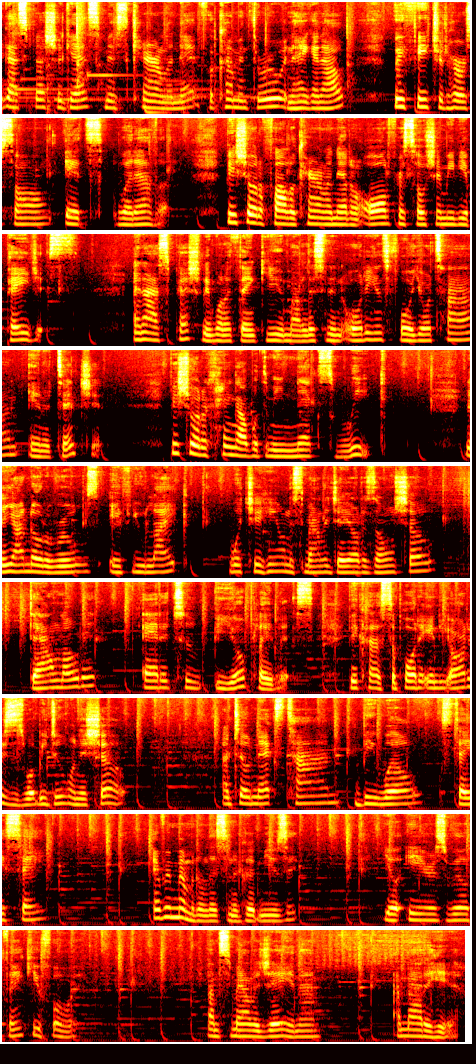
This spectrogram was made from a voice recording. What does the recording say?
thank our special guest, Miss Karen Linette, for coming through and hanging out. We featured her song, It's Whatever. Be sure to follow Karen Linette on all of her social media pages. And I especially want to thank you, my listening audience, for your time and attention. Be sure to hang out with me next week. Now, y'all know the rules. If you like what you hear on the Smiley J Zone show, download it, add it to your playlist because supporting indie artists is what we do on this show. Until next time, be well, stay safe, and remember to listen to good music. Your ears will thank you for it. I'm Smiley J, and I'm I'm out of here.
